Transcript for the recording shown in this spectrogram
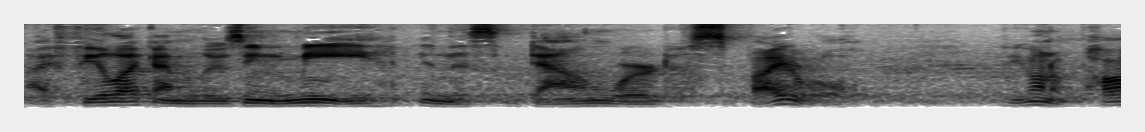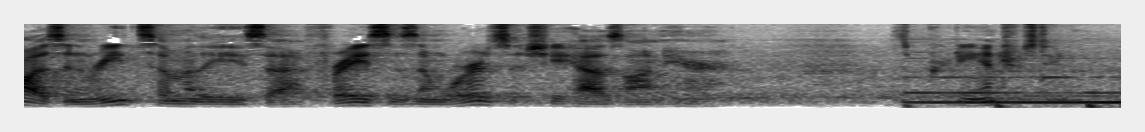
I feel like I'm losing me in this downward spiral. If you want to pause and read some of these uh, phrases and words that she has on here, it's pretty interesting.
